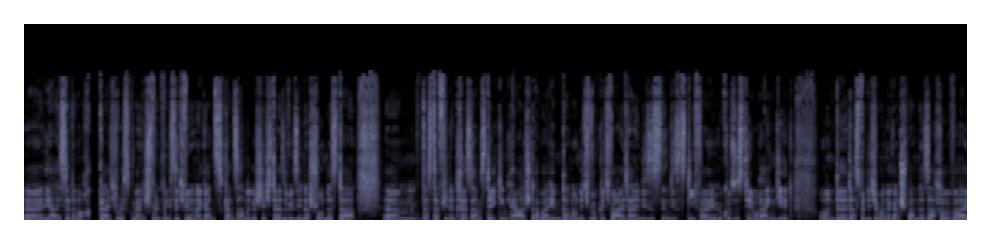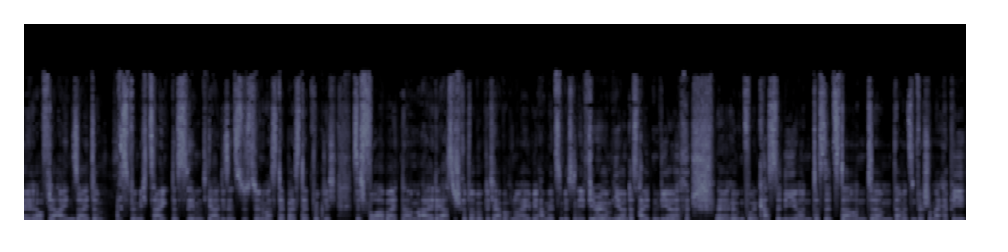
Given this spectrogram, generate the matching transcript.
äh, ja, ist ja dann auch gleich Risk Management-mäßig wieder eine ganz, ganz andere Geschichte. Also wir sehen da schon, dass da, ähm, dass da viel Interesse am Staking herrscht, aber eben da noch nicht wirklich weiter in dieses, in dieses DeFi-Ökosystem reingeht. Und äh, das finde ich immer eine ganz spannende Sache, weil auf der einen Seite es für mich zeigt, dass eben ja diese Institutionen immer Step by Step wirklich sich vorarbeiten haben. Äh, der erste Schritt war wirklich einfach nur, hey, wir haben jetzt ein bisschen Ethereum hier und das halten wir äh, irgendwo in Custody und das sitzt da und ähm, damit sind wir schon mal happy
